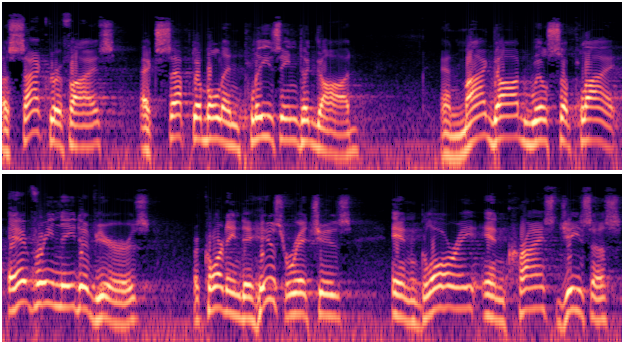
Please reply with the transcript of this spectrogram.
a sacrifice acceptable and pleasing to God. And my God will supply every need of yours according to his riches in glory in Christ Jesus.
